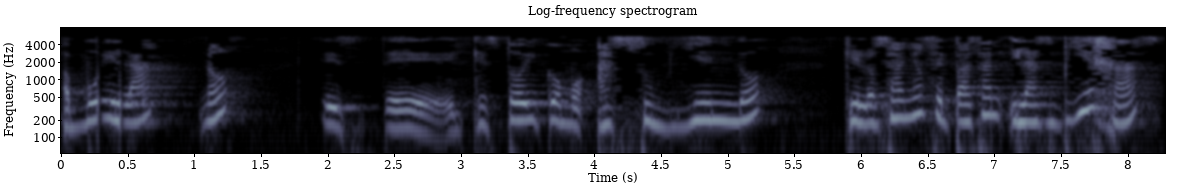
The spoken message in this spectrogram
abuela, ¿no? Este, que estoy como asumiendo que los años se pasan y las viejas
